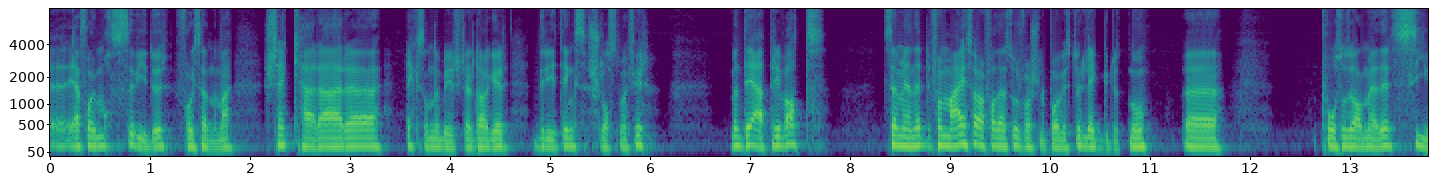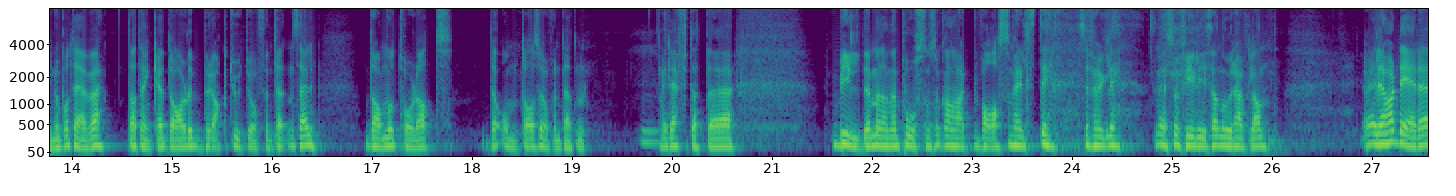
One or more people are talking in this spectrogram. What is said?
Eh, jeg får masse videoer folk sender meg. Sjekk, her er eh, Ex on the Beach-deltaker. Dritings. Slåss med fyr. Men det er privat. Så jeg mener, For meg så er det en stor forskjell på hvis du legger ut noe eh, på sosiale medier, sier noe på TV, da tenker jeg da har du brakt det ut i offentligheten selv. Da må du tåle at det omtales i offentligheten. Ref dette bildet med denne posen som kan ha vært hva som helst i, selvfølgelig. Med Sofie Lisa Nord Haukeland. Eller har dere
